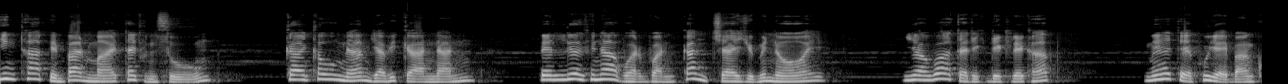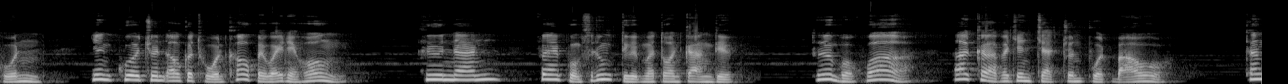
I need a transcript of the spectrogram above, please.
ยิ่งถ้าเป็นบ้านไม้ใต้ถุนสูง การเข้าห้องน้ำยาวิการนั้น เป็นเรื่องที่น่าหวาดหวั่นกั้นใจอยู่ไม่น้อย อย่าว่าแต่เด็กๆเลยครับ แม้แต่ผู้ใหญ่บางคนยังกลัวจนเอากระโถนเข้าไปไว้ในห้อง คืนนั้นแฟนผมสะดุ้งตื่นมาตอนกลางดึก เธอบอกว่าอากาศมันเย็นจัดจนปวดเบา ทั้ง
